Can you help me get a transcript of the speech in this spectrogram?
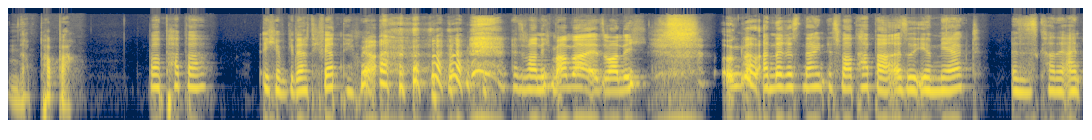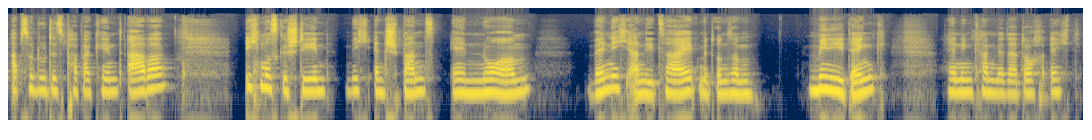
Na, Papa. War Papa. Ich habe gedacht, ich werde nicht mehr. es war nicht Mama, es war nicht irgendwas anderes. Nein, es war Papa. Also ihr merkt, es ist gerade ein absolutes Papakind. Aber ich muss gestehen, mich entspannt enorm, wenn ich an die Zeit mit unserem Mini denk. Henning kann mir da doch echt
